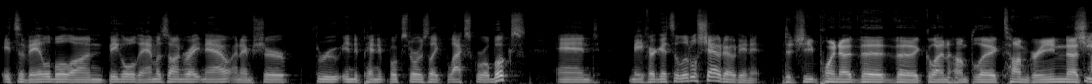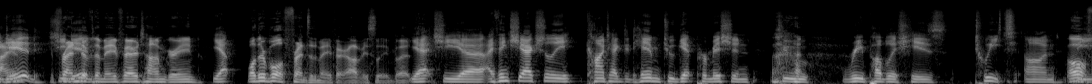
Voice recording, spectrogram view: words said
It's available on big old Amazon right now, and I'm sure through independent bookstores like Black Squirrel Books. And Mayfair gets a little shout out in it. Did she point out the the Glenn Humplik, Tom Green? Uh, She time- did. She friend did. of the Mayfair, Tom Green. Yep. Well, they're both friends of the Mayfair, obviously, but Yeah, she. Uh, I think she actually contacted him to get permission to republish his tweet on Oh, the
